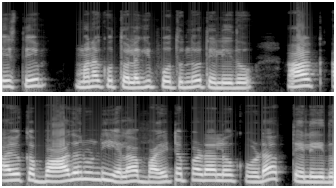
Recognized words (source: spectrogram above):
చేస్తే మనకు తొలగిపోతుందో తెలియదు ఆ ఆ యొక్క బాధ నుండి ఎలా బయటపడాలో కూడా తెలియదు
